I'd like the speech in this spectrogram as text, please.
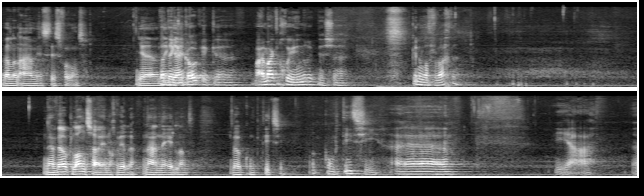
wel een aanwinst is voor ons. Ja, Dat denk, jij? ik ook. Ik, maar hij maakt een goede indruk, dus kunnen wat verwachten. Naar welk land zou je nog willen na Nederland? Welke competitie? Op competitie. Eh, ja. eh,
